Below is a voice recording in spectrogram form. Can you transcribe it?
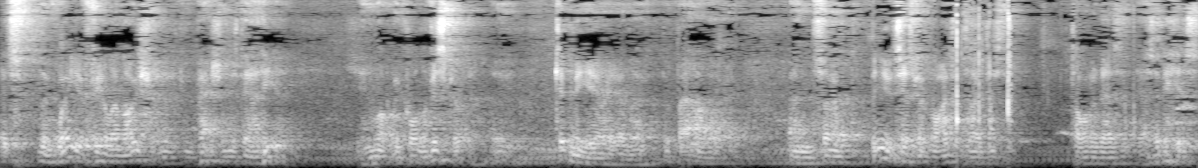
It's the way you feel emotion and compassion is down here, in what we call the viscera, the kidney area, the, the bowel area. And so the New Testament writers, they just told it as, as it is.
